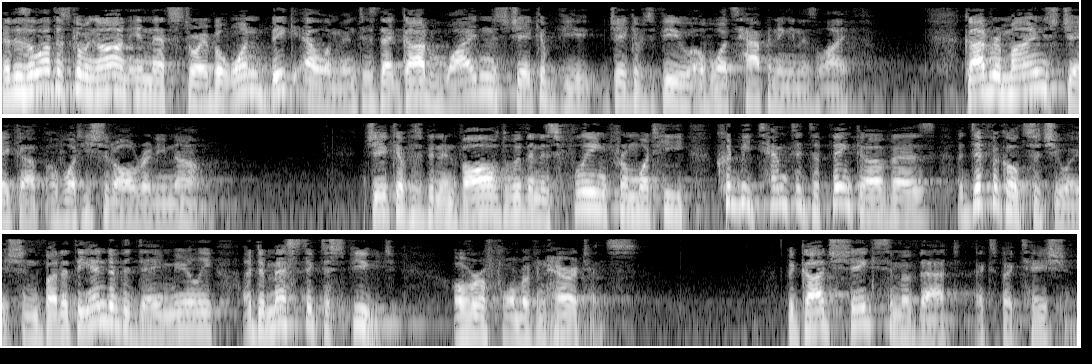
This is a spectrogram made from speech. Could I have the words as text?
Now, there's a lot that's going on in that story, but one big element is that God widens Jacob's view of what's happening in his life. God reminds Jacob of what he should already know. Jacob has been involved with and is fleeing from what he could be tempted to think of as a difficult situation, but at the end of the day, merely a domestic dispute over a form of inheritance. But God shakes him of that expectation.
